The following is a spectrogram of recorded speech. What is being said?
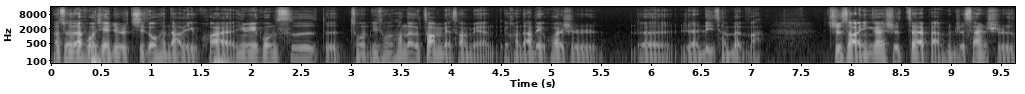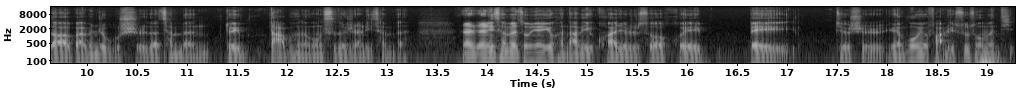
它存在风险就是其中很大的一块，因为公司的从你从它那个账面上面有很大的一块是呃人力成本嘛，至少应该是在百分之三十到百分之五十的成本，对大部分的公司都是人力成本。人人力成本中间有很大的一块，就是说会被就是员工有法律诉讼问题。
